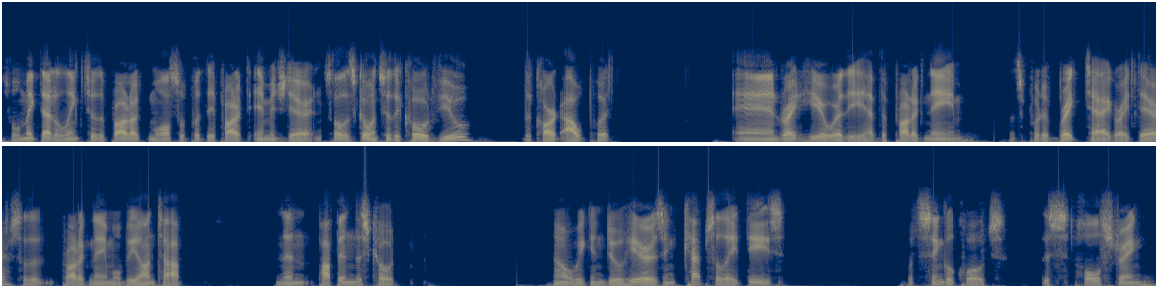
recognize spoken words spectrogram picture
So we'll make that a link to the product and we'll also put the product image there. And so let's go into the code view, the cart output, and right here where they have the product name, let's put a break tag right there so the product name will be on top. And then pop in this code. Now what we can do here is encapsulate these with single quotes, this whole string.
